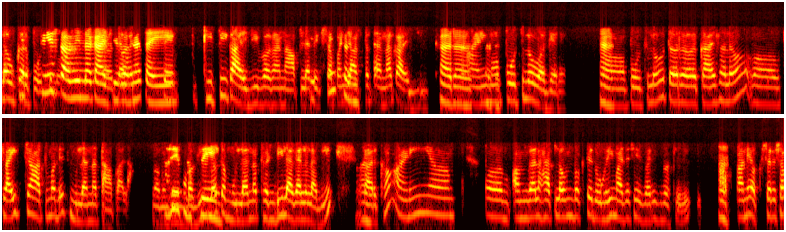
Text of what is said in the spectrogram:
लवकर किती पोहोचलो. स्वामींना काळजी किती काळजी बघा ना आपल्यापेक्षा पण. जास्त त्यांना काळजी. आणि. मग पोचलो वगैरे. पोचलो तर काय झालं? फ्लाईटच्या आतमध्येच मुलांना ताप आला. म्हणजे. बघितलं तर मुलांना थंडी लागायला लागली सारखं आणि अंगाला हात लावून बघते दोघेही माझ्या शेजारीच बसलेली. आणि अक्षरशः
